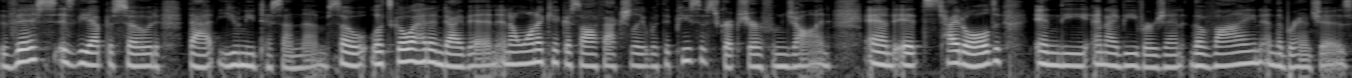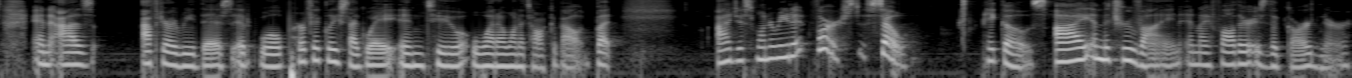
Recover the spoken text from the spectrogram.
this is the episode that you need to send them. So let's go ahead and dive in. And I want to kick us off actually with a piece of scripture from John, and it's titled in the NIV version, The Vine and the Branches. And as after I read this, it will perfectly segue into what I want to talk about. But I just want to read it first. So, it goes, I am the true vine, and my Father is the gardener.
